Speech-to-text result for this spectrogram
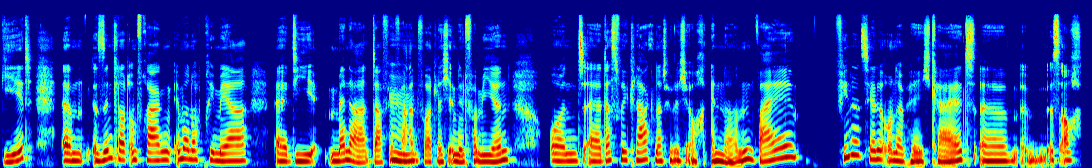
geht, ähm, sind laut Umfragen immer noch primär äh, die Männer dafür Mhm. verantwortlich in den Familien. Und äh, das will Clark natürlich auch ändern, weil finanzielle Unabhängigkeit äh, ist auch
